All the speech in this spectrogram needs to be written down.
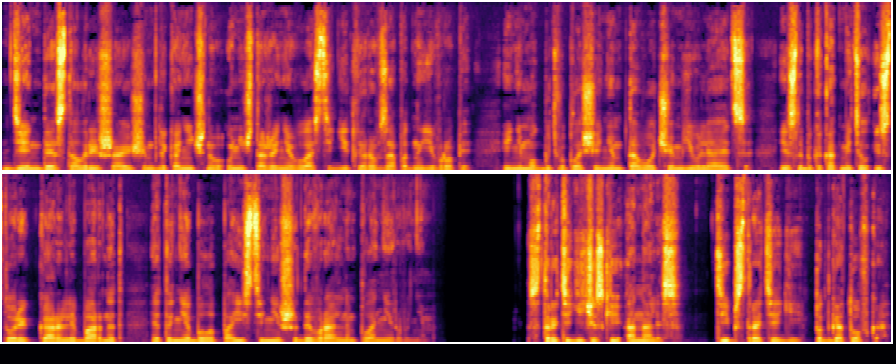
День Д стал решающим для конечного уничтожения власти Гитлера в Западной Европе и не мог быть воплощением того, чем является, если бы, как отметил историк Карли Барнетт, это не было поистине шедевральным планированием. Стратегический анализ. Тип стратегии. Подготовка.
